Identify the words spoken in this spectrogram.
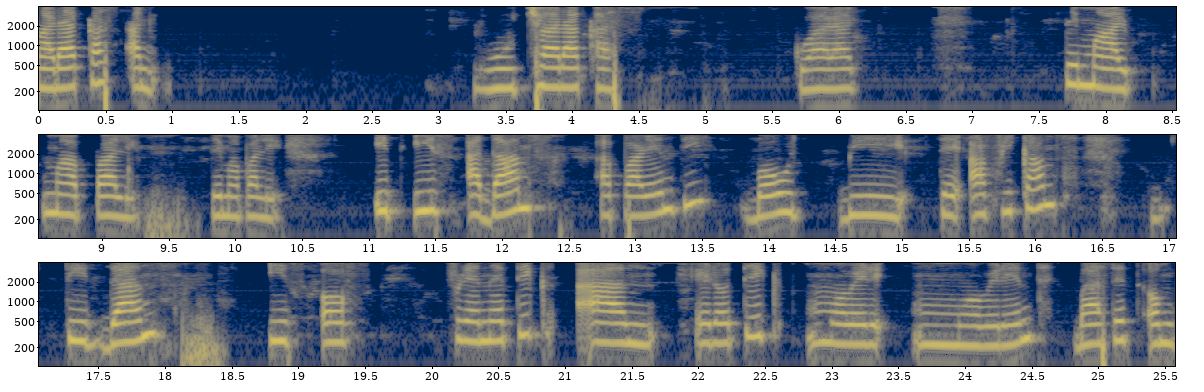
maracas and guacharacas. Guara- the mal- mapale. The. It is a dance apparently both by the Africans. The dance is of frenetic and erotic movement based on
